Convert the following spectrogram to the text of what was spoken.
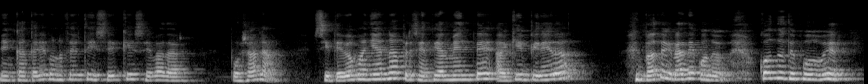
me encantaría conocerte y sé que se va a dar. Pues ala, si te veo mañana presencialmente aquí en Pineda, me hace gracia cuando, cuando te puedo ver.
